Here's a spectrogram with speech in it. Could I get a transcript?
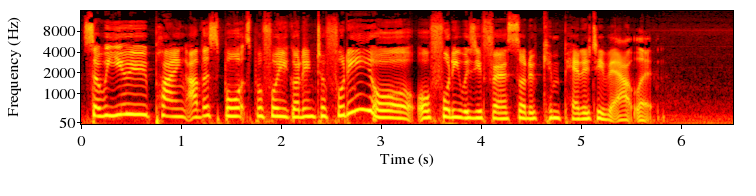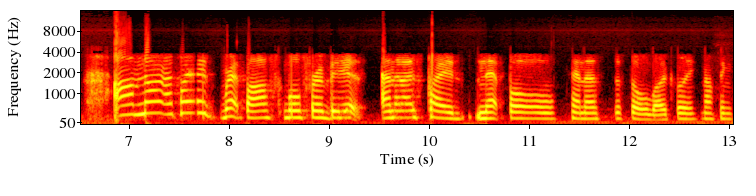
So, were you playing other sports before you got into footy, or or footy was your first sort of competitive outlet? Um, no, I played rep basketball for a bit, and then I just played netball, tennis, just all locally. Nothing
